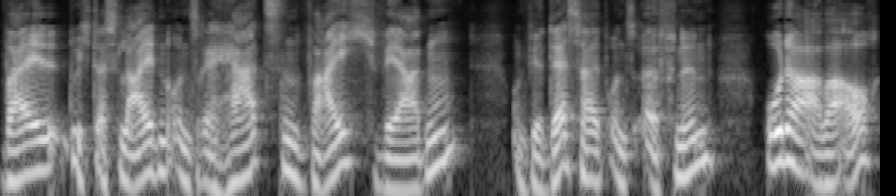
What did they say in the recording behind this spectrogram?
weil durch das Leiden unsere Herzen weich werden und wir deshalb uns öffnen, oder aber auch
